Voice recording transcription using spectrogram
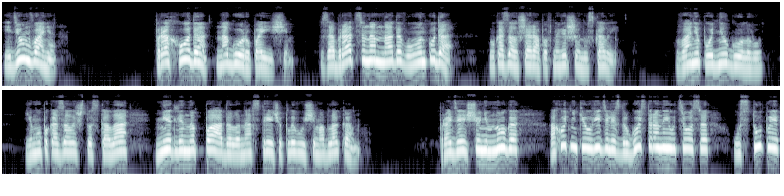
Идем, Ваня, прохода на гору поищем. Забраться нам надо вон куда», — указал Шарапов на вершину скалы. Ваня поднял голову. Ему показалось, что скала медленно падала навстречу плывущим облакам. Пройдя еще немного, охотники увидели с другой стороны утеса уступы,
